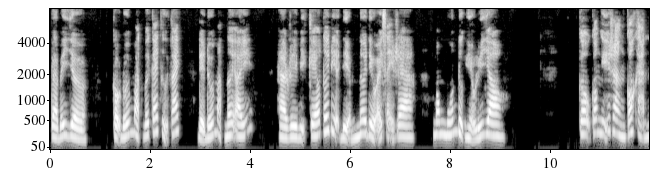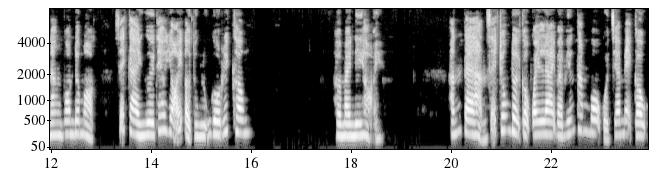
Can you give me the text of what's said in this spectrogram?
Và bây giờ, cậu đối mặt với cái thử thách để đối mặt nơi ấy. Harry bị kéo tới địa điểm nơi điều ấy xảy ra, mong muốn được hiểu lý do. Cậu có nghĩ rằng có khả năng Voldemort sẽ cài người theo dõi ở thung lũng Gorik không? Hermione hỏi. Hắn ta hẳn sẽ trông đợi cậu quay lại và viếng thăm mộ của cha mẹ cậu,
